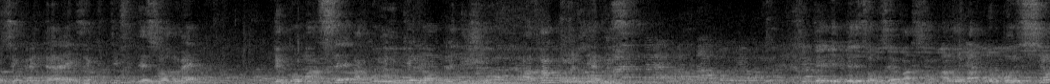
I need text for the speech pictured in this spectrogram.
au secrétariat exécutif, désormais, de commencer à communiquer l'ordre du jour avant qu'on ne vienne ici. C'était les deux observations. Alors la proposition,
